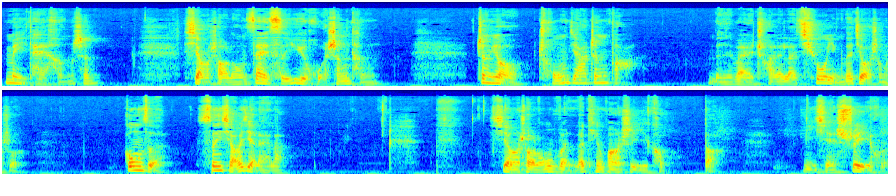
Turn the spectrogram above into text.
媚态横生。项少龙再次欲火升腾，正要重加征伐。门外传来了秋莹的叫声，说：“公子，孙小姐来了。”项少龙吻了廷芳氏一口，道：“你先睡一会儿，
